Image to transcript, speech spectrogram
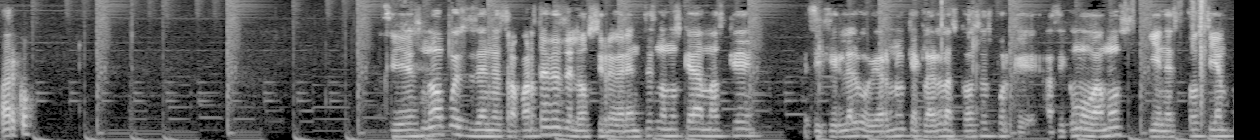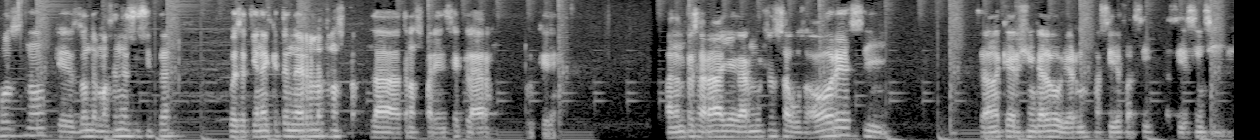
Marco. Sí, es, no, pues de nuestra parte, desde los irreverentes, no nos queda más que exigirle al gobierno que aclare las cosas, porque así como vamos, y en estos tiempos, ¿no? Que es donde más se necesita, pues se tiene que tener la, la transparencia clara, porque van a empezar a llegar muchos abusadores y se van a querer chingar al gobierno, así de fácil, así de sencillo.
